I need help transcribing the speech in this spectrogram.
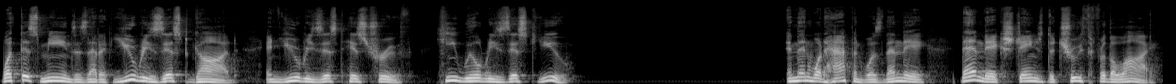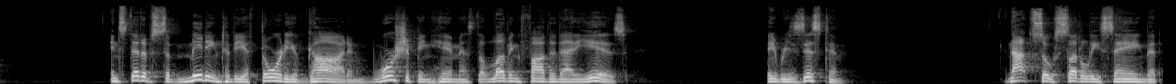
What this means is that if you resist God and you resist His truth, he will resist you. And then what happened was then they then they exchanged the truth for the lie. Instead of submitting to the authority of God and worshiping him as the loving father that he is, they resist him. Not so subtly saying that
